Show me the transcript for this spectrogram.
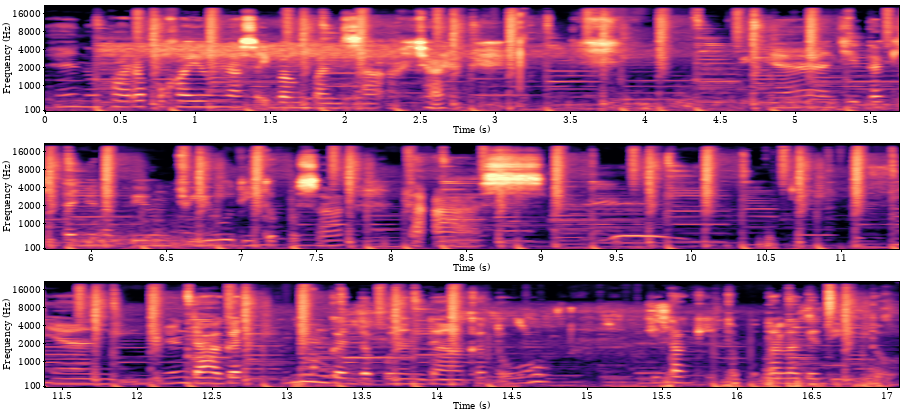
Ayan, oh, para po kayong nasa ibang bansa. Char. Ayan, kita-kita nyo na po yung view dito po sa taas. Ayan, yung dagat, yung ganda po ng dagat, oh. Kitang-kita po talaga dito.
